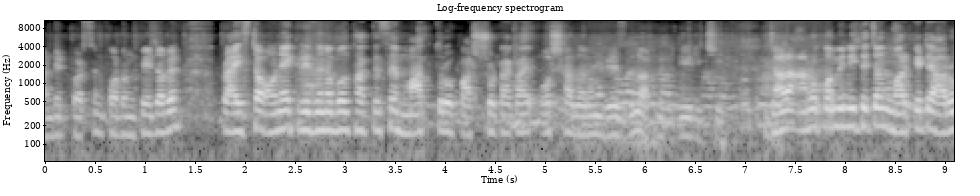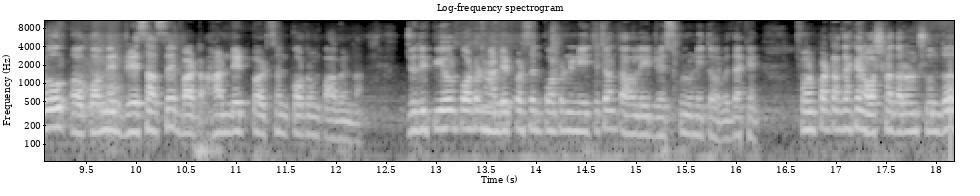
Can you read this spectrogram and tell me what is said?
হান্ড্রেড পার্সেন্ট কটন পেয়ে যাবেন। প্রাইসটা অনেক রিজনেবল থাকতেছে, মাত্র পাঁচশো টাকায় অসাধারণ ড্রেসগুলো আপনাকে দিয়ে দিচ্ছি। যারা আরও কমে নিতে চান মার্কেটে আরও কমের ড্রেস আছে বাট হান্ড্রেড পার্সেন্ট কটন পাবেন না। যদি পিওর কটন হান্ড্রেড পার্সেন্ট কটনে নিতে চান, তাহলে এই ড্রেসগুলো নিতে হবে। দেখেন, ফ্রন্ট পার্টটা দেখেন অসাধারণ সুন্দর,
